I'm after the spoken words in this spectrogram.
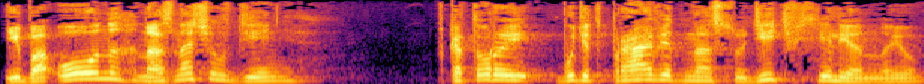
Ибо Он назначил день, в который будет праведно судить Вселенную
